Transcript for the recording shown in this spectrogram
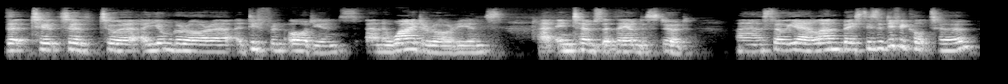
that to, to, to a, a younger or a, a, different audience and a wider audience uh, in terms that they understood. Uh, so yeah, land based is a difficult term,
